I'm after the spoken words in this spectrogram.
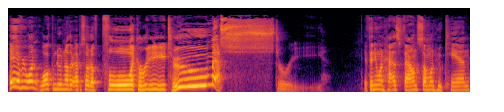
Hey everyone, welcome to another episode of Flickery to Mastery. If anyone has found someone who can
